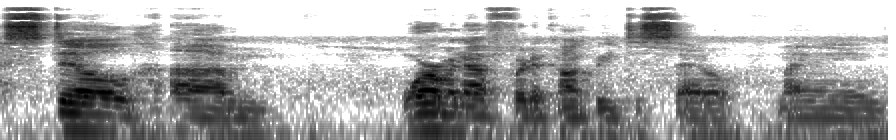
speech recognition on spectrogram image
still um, warm enough for the concrete to settle. My main,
